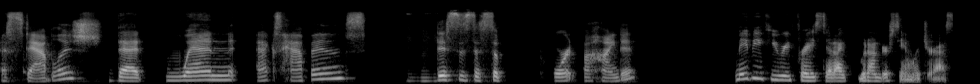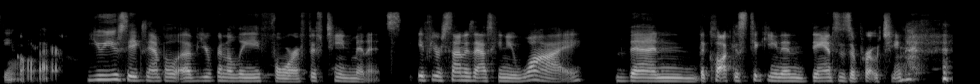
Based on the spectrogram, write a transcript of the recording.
establish that when X happens, this is the support behind it? Maybe if you rephrased it, I would understand what you're asking a little better. You use the example of you're going to leave for 15 minutes. If your son is asking you why, then the clock is ticking and dance is approaching. and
